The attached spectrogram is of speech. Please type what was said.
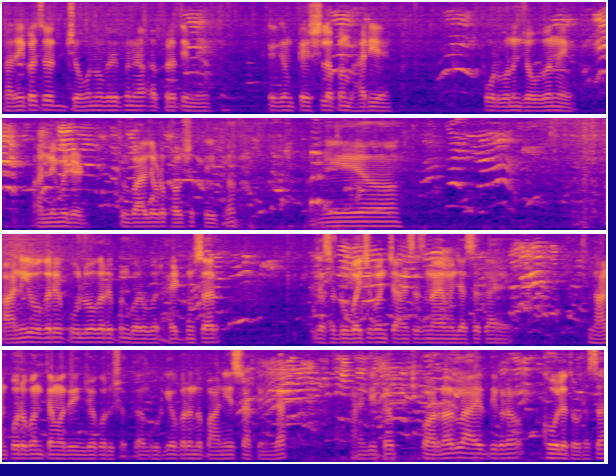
कारण इकडचं जेवण वगैरे पण अप्रतिम आहे. एकदम टेस्टला पण भारी आहे. पोट भरून जेवण आहे. अनलिमिटेड तुम्ही बाल तेवढं खाऊ शकते इथं. आणि पाणी वगैरे पूल वगैरे पण बरोबर हाईटनुसार. जसं डुबायचे पण चान्सेस नाही म्हणजे असं काय. लहान पोरं पण त्यामध्ये एन्जॉय करू शकतात. गुडघ्यापर्यंत पाणी आहे स्टार्टिंगला आणि तिथं कॉर्नरला आहे तिकडं खोल आहे थोडासा.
